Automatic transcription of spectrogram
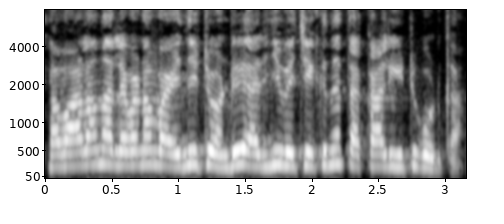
സവാള നല്ലവണ്ണം വഴഞ്ഞിട്ടുണ്ട് അരിഞ്ഞു വെച്ചേക്കുന്ന തക്കാളി ഇട്ട് കൊടുക്കാം.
